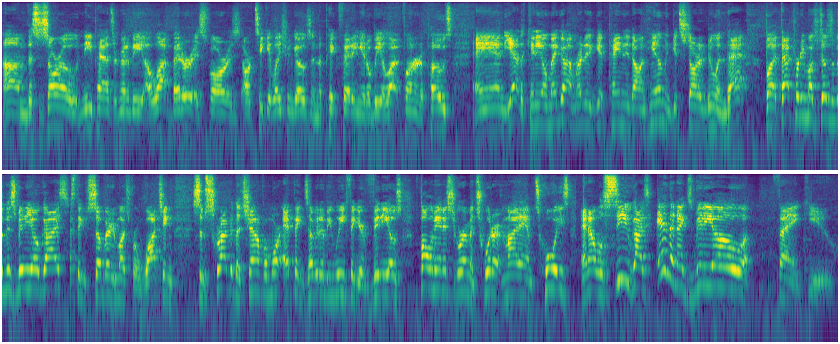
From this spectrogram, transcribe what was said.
Um, the Cesaro knee pads are going to be a lot better as far as articulation goes and the pick fetting. It'll be a lot funner to pose. And yeah, the Kenny Omega, I'm ready to get painted on him and get started doing that. But that pretty much does it for this video, guys. Thank you so very much for watching. Subscribe to the channel for more epic WWE figure videos. Follow me on Instagram and Twitter at MyDamnToys. And I will see you guys in the next video. Thank you.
